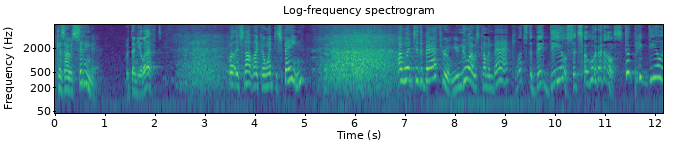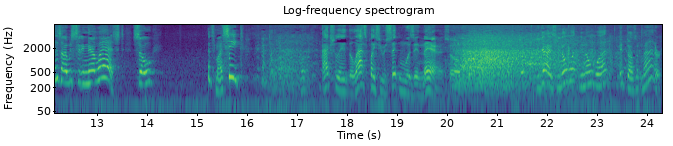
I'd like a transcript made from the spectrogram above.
Because I was sitting there. But then you left. Well, it's not like I went to Spain. I went to the bathroom. You knew I was coming back. What's the big deal? Sit somewhere else. The big deal is I was sitting there last. So, it's my seat. Well, Actually, the last place you were sitting was in there, so. You guys, you know what? You know what? It doesn't matter.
